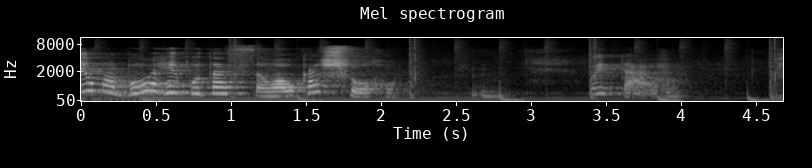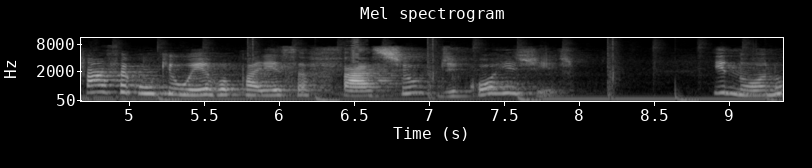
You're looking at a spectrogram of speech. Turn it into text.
dê uma boa reputação ao cachorro. Oitavo, faça com que o erro pareça fácil de corrigir. E nono,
